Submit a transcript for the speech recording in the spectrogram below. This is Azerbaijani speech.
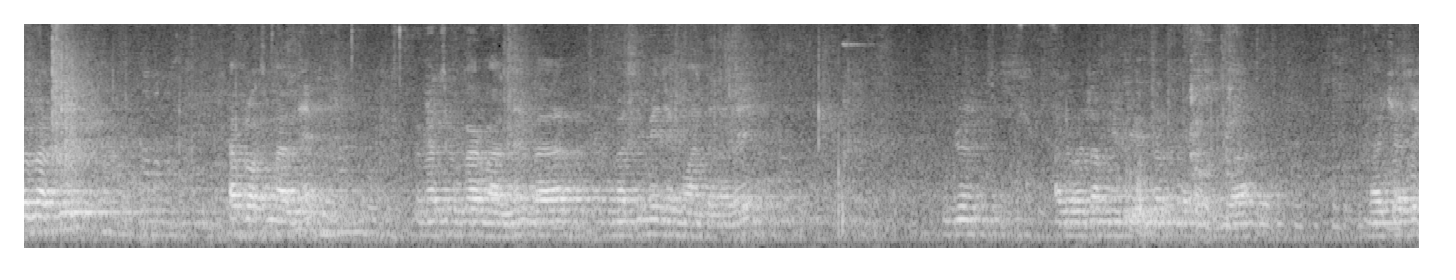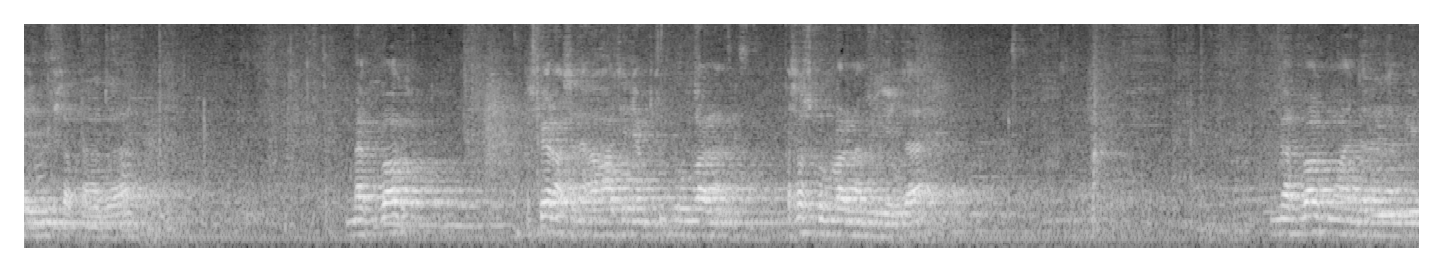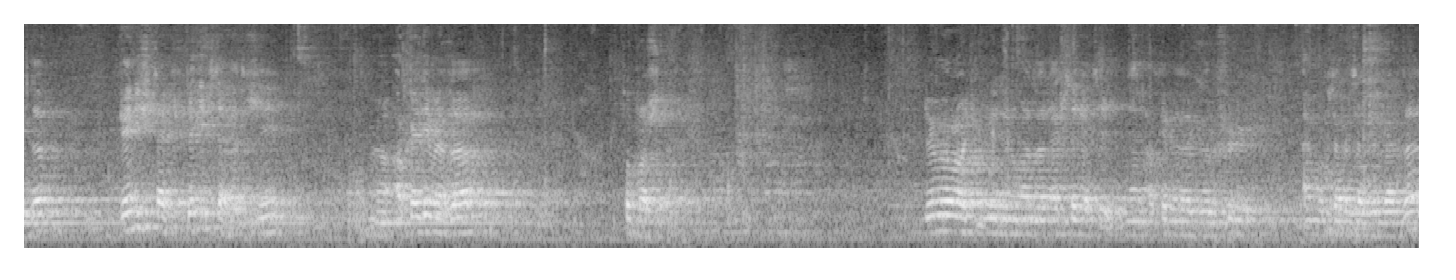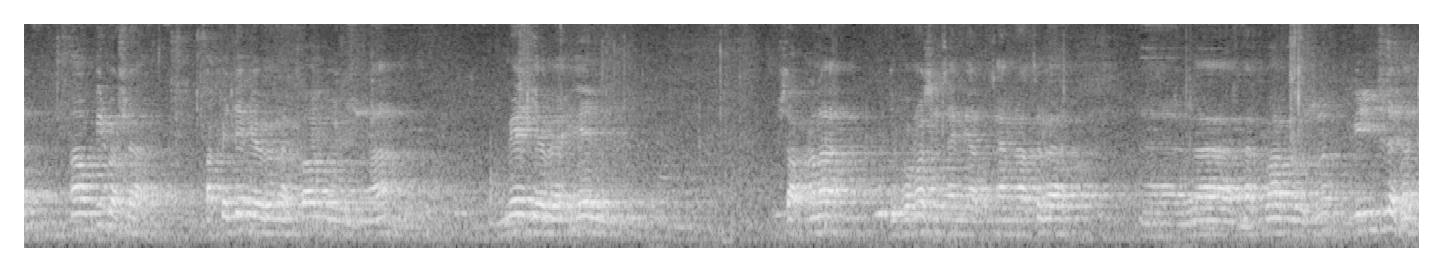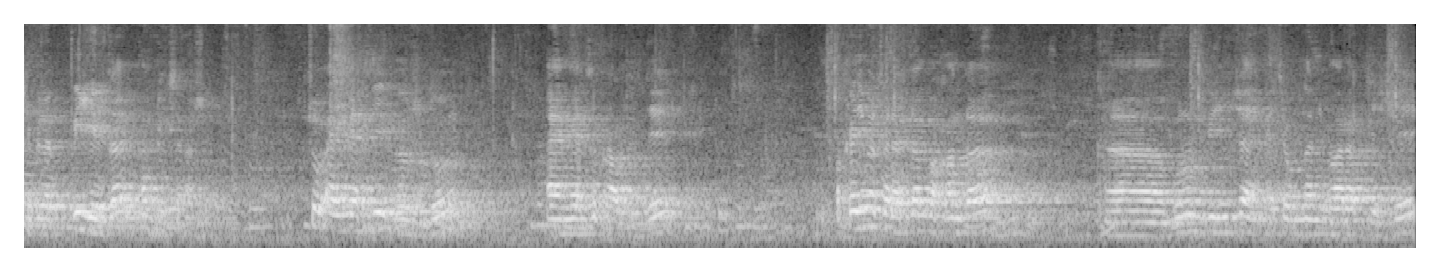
Hörmətli Əflatun müəllim, hörmətli Vüqar müəllim və hörmətli media nümayəndələri bugün Azərbaycan Milli Eğitim Fakültəsində Mərkəzi Elmi Kitabxanada mətbuat sferasını əhatə edən bütün qurumlarla, əsas qurumlarla bir yerdə mətbuat nümayəndələrlə bir yerdə geniş təklifdə ilk dəfədir ki, e, akademiyada toplaşır. Demək olar ki, media nümayəndələrin əksəriyyəti ilə akademiyada görüşürük ən müxtəlif tədbirlərdə. Amma birbaşa akademiya və mətbuat mövzusuna media və elm kitabxana informasiya təminatı, təminatı və, ə, və mətbuat mövzusunu birinci dəfə ki, belə bir yerdə kompleks yanaşır. Çox əhəmiyyətli mövzudur, əhəmiyyətli problemdir. Akademiya tərəfdən baxanda ə, bunun birinci əhəmiyyəti ondan ibarətdir ki,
